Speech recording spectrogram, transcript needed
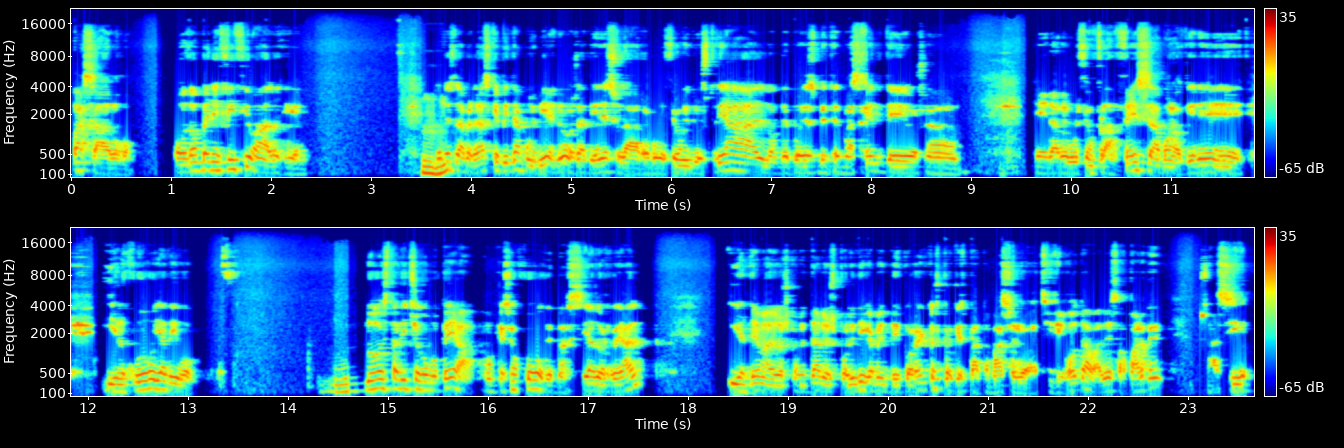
pasa algo o da un beneficio a alguien. Entonces, la verdad es que pinta muy bien, ¿no? O sea, tienes la revolución industrial, donde puedes meter más gente, o sea, eh, la revolución francesa, bueno, tiene. Y el juego, ya digo, no está dicho como pega, aunque sea un juego demasiado real. Y el tema de los comentarios políticamente incorrectos, porque es para tomárselo a chirigota, ¿vale? Esa parte. O sea, si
